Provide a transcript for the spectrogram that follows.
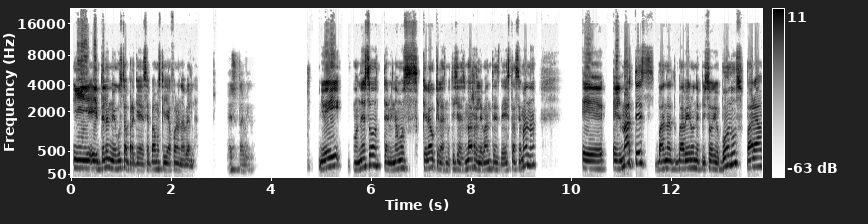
Y, y denle me gusta para que sepamos que ya fueron a verla. Eso también. Y hoy, con eso terminamos, creo que las noticias más relevantes de esta semana. Eh, el martes van a- va a haber un episodio bonus para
